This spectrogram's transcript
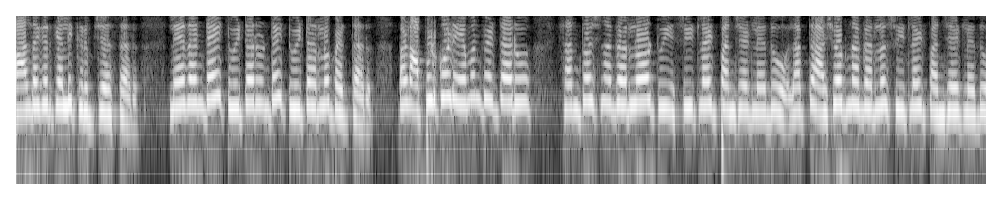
వాళ్ళ దగ్గరికి వెళ్ళి క్రిబ్ చేస్తారు. లేదంటే ట్విట్టర్ ఉంటే ట్విట్టర్లో పెడతారు. బట్ అప్పుడు కూడా ఏమని పెడతారు? సంతోష్ నగర్లో స్ట్రీట్ లైట్ పనిచేయట్లేదు. లేకపోతే అశోక్ నగర్లో స్ట్రీట్ లైట్ పనిచేయట్లేదు.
